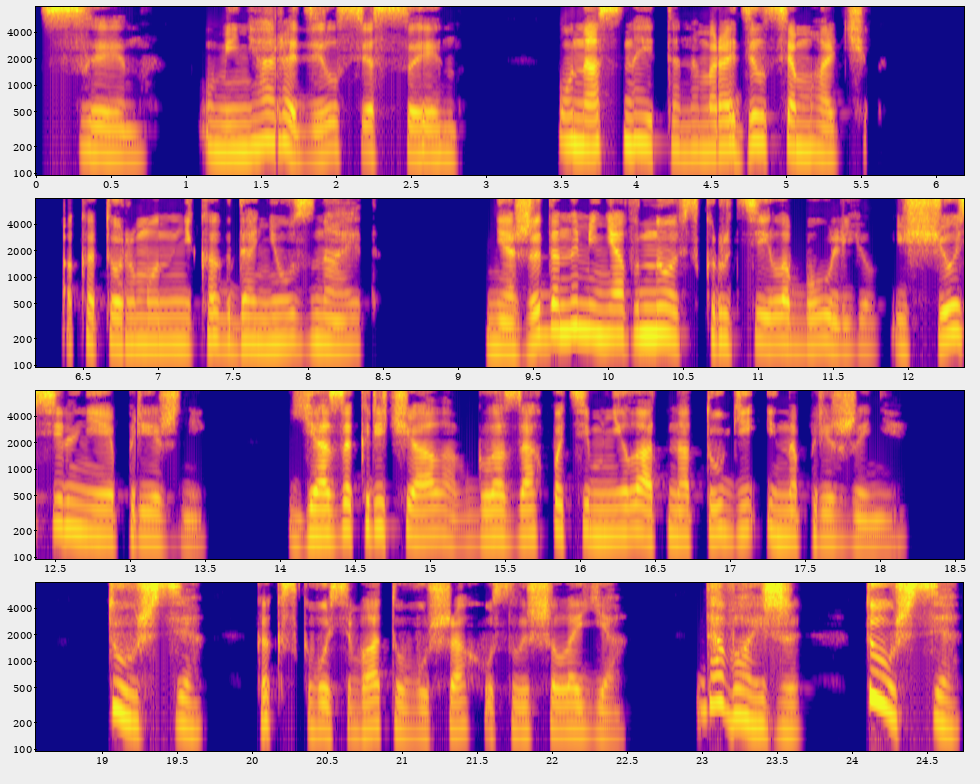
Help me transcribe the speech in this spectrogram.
«Сын! У меня родился сын! У нас с Нейтаном родился мальчик, о котором он никогда не узнает. Неожиданно меня вновь скрутило болью, еще сильнее прежней. Я закричала, в глазах потемнело от натуги и напряжения. «Тушься!» — как сквозь вату в ушах услышала я. «Давай же, тушься!»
